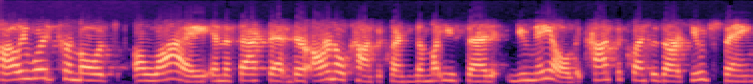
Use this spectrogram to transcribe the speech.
Hollywood promotes a lie in the fact that there are no consequences. And what you said, you nailed. The consequences are a huge thing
